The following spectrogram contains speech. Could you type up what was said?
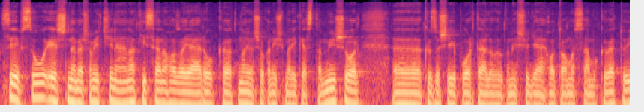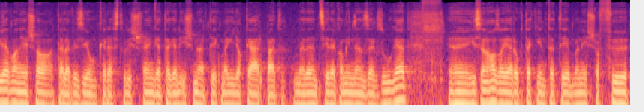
Szép szó, és nemes, amit csinálnak, hiszen a hazajárókat nagyon sokan ismerik ezt a műsort, közösségi portálokon is ugye hatalmas számú követője van, és a televízión keresztül is rengetegen ismerték meg így a Kárpát-medencének a minden zúgát, hiszen a hazajárók tekintetében is a fő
